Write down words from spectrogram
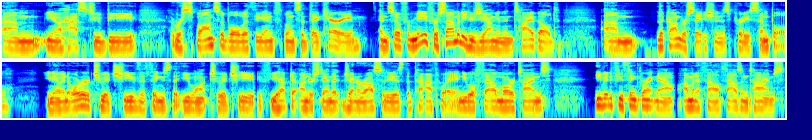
um, you know, has to be responsible with the influence that they carry. And so for me, for somebody who's young and entitled, um, the conversation is pretty simple. You know, in order to achieve the things that you want to achieve, you have to understand that generosity is the pathway and you will fail more times. Even if you think right now, I'm going to fail a thousand times,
